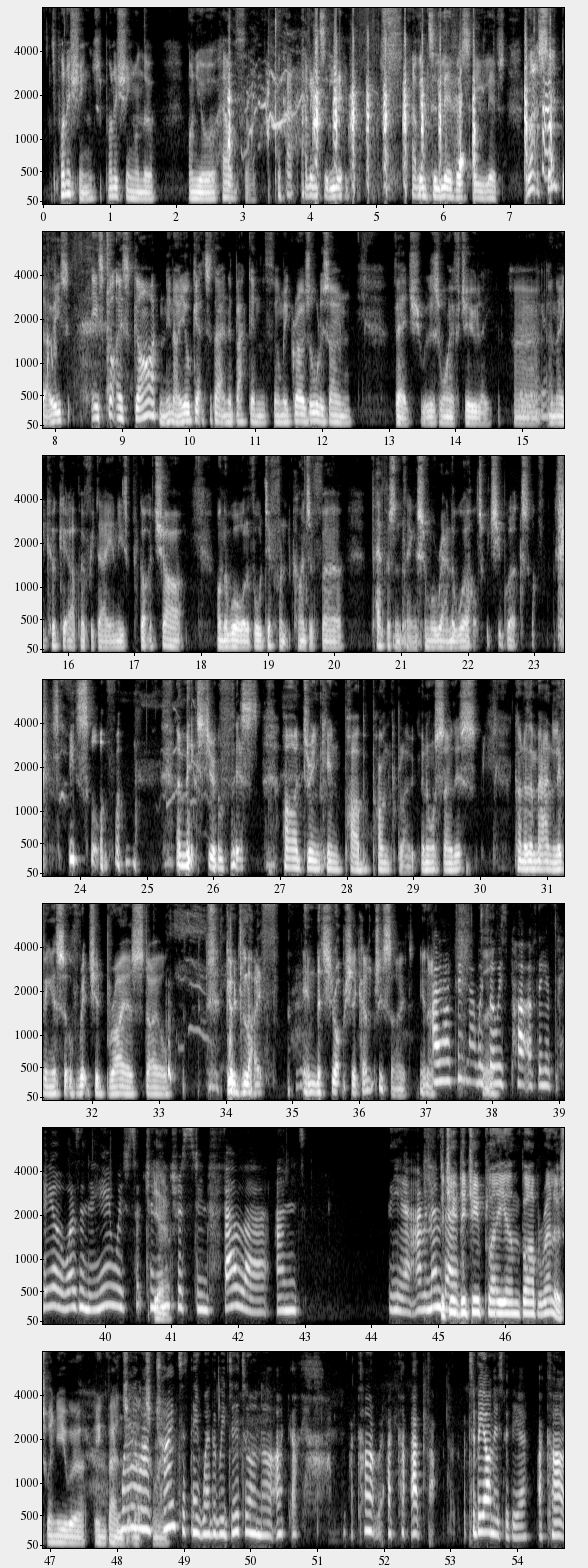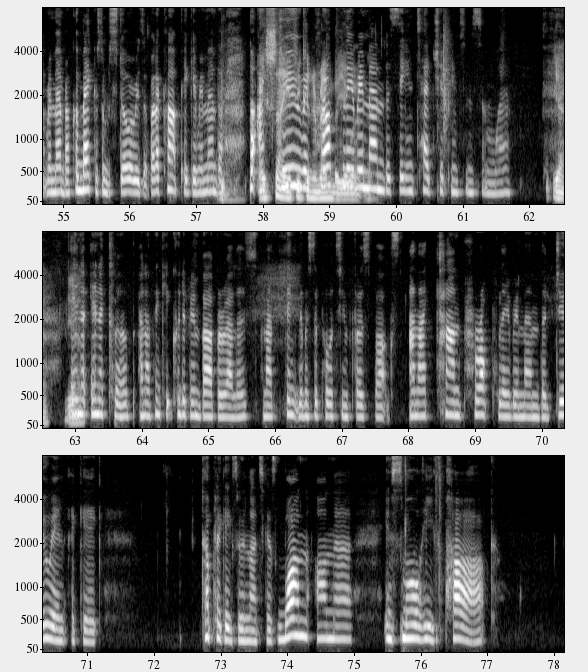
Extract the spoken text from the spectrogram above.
It's punishing. It's punishing on the on your health having to live having to live as he lives. That said though, he's he's got his garden, you know, you'll get to that in the back end of the film. He grows all his own veg with his wife Julie. Uh, and they cook it up every day and he's got a chart on the wall of all different kinds of uh, peppers and things from all around the world which he works off. so he's sort of um, a mixture of this hard drinking pub punk bloke and also this kind of the man living a sort of Richard Briers style good life in the Shropshire countryside. You know, And I think that was So- always part of the appeal, wasn't it? He was such an Yeah. interesting fella, and yeah, I remember. did you did you play um, Barbarellas when you were in bands well, at that I'm time? trying to think whether we did or not. I, I, I can't. I can't. I, I- to be honest with you, I can't remember. I could make some stories up, but I can't pick and remember. But They I say do if you can re- remember, won't, remember seeing Ted Chippington somewhere. Yeah, yeah. in a, in a club, and I think it could have been Barbarella's, and I think they were supporting Fuzzbox, and I can properly remember doing a gig, a couple of gigs with the Nightingales, one on uh, in Smallheath Park,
